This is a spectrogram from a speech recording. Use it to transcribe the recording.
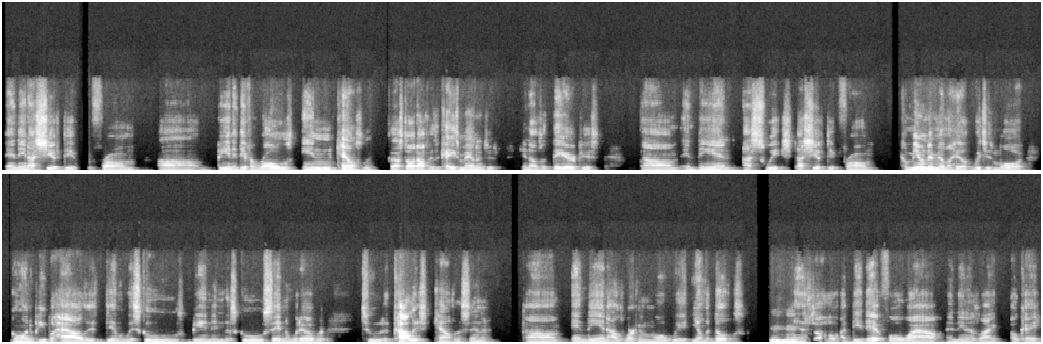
and then I shifted from uh, being in different roles in counseling. Because I started off as a case manager, and I was a therapist, um, and then I switched. I shifted from community mental health, which is more going to people houses, dealing with schools, being in the school setting or whatever, to the college counseling center. Um, and then I was working more with young adults. Mm-hmm. And so I did that for a while. And then it was like, okay.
